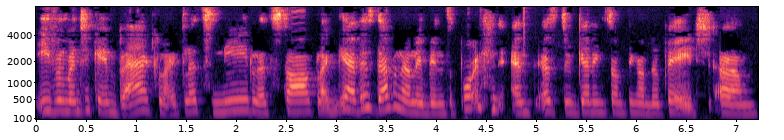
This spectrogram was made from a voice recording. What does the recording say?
even when she came back like let's meet let's talk like yeah there's definitely been support and as to getting something on the page um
